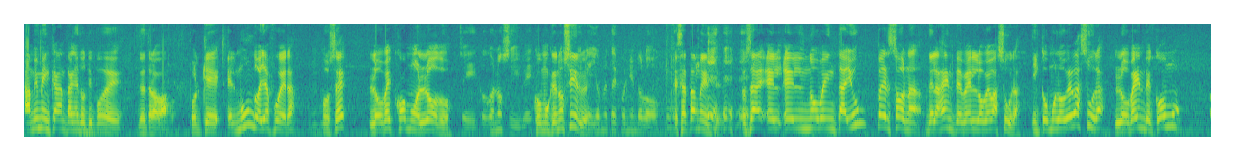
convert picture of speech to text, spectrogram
A mí me encantan estos tipos de, de trabajo, porque el mundo allá afuera, José, lo ve como lodo, Sí, como no sirve. como que no Que sirve. yo me estoy poniendo loco. Exactamente. O sea, el, el 91 personas de la gente ve, lo ve basura. Y como lo ve basura, lo vende como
